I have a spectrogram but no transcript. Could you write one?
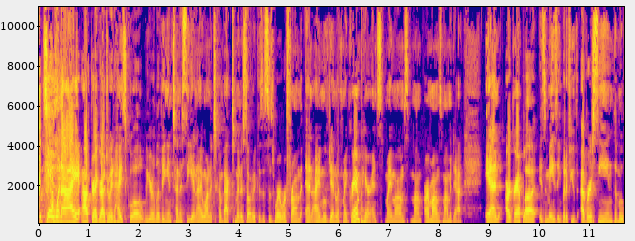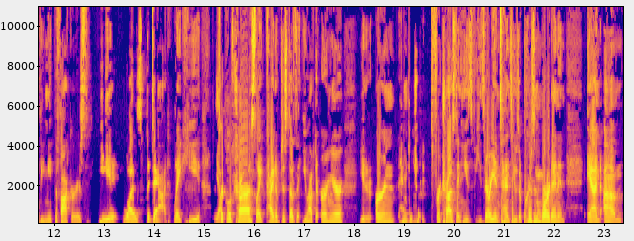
but so when i after i graduated high school we were living in tennessee and i wanted to come back to minnesota because this is where we're from and i moved in with my grandparents my mom's mom our mom's mom and dad. And our grandpa is amazing but if you've ever seen the movie meet the fockers he was the dad. Like he Yeah. circle of trust like kind of just doesn't you have to earn your you earn him to mm-hmm. tr- for trust and he's he's very intense. He was a prison warden and and um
